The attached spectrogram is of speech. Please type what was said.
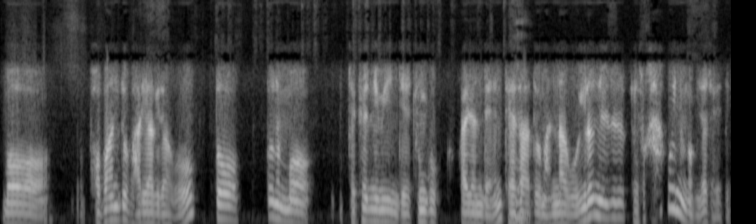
뭐 법안도 발의하기도 하고 또 또는 뭐 대표님이 이제 중국 관련된 대사도 만나고 이런 일들을 계속 하고 있는 겁니다 저희들이.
